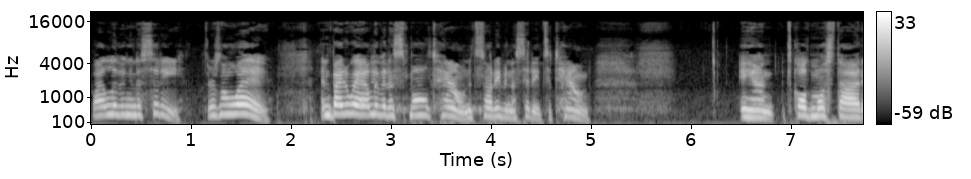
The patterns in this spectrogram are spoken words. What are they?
while living in the city. There's no way. And by the way, I live in a small town. It's not even a city, it's a town. And it's called Mostar.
